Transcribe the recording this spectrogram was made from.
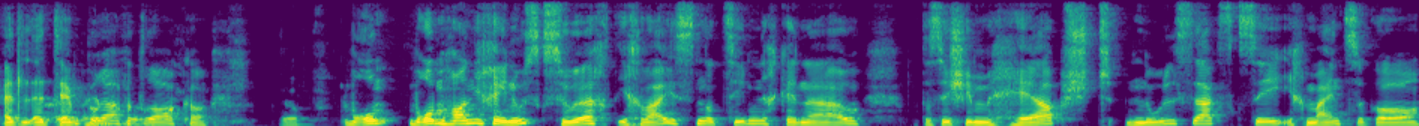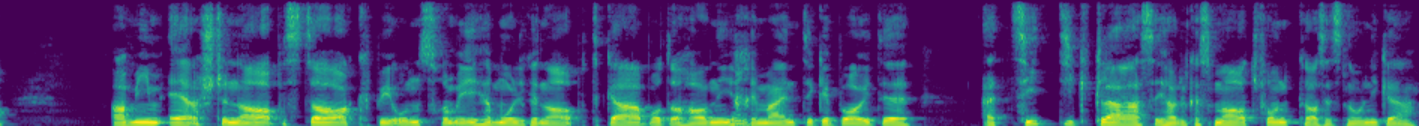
Er hat einen temporären Vertrag gehabt. Yep. Warum, warum habe ich ihn ausgesucht? Ich weiß noch ziemlich genau. Das ist im Herbst 06 gesehen. Ich meine sogar an meinem ersten Arbeitstag bei unserem ehemaligen Arbeitgeber. Da habe ich oh. in meinem Gebäude eine Zeitung gelesen. Ich habe kein Smartphone gehabt, das jetzt noch nicht gegeben.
